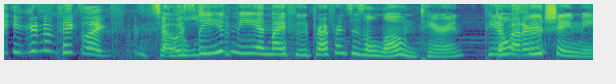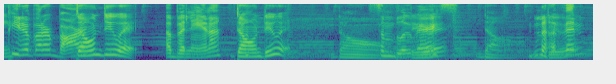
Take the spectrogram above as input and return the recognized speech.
You couldn't have picked like toast, Leave me and my food preferences alone, Taryn. Peanut Don't butter- food shame me. peanut butter bar, Don't do it. a banana, Don't do it. Don't. Some do blueberries? it. Don't. do Nothing? it.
